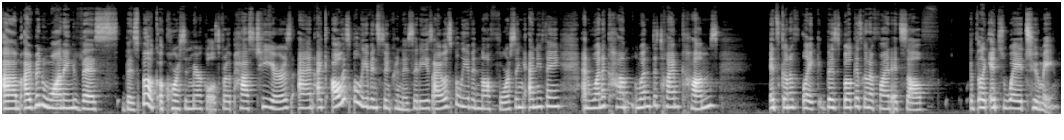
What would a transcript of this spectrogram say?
um, i've been wanting this this book a course in miracles for the past two years and i always believe in synchronicities. I always believe in not forcing anything and when it come when the time comes it's gonna like this book is gonna find itself it's like its way to me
